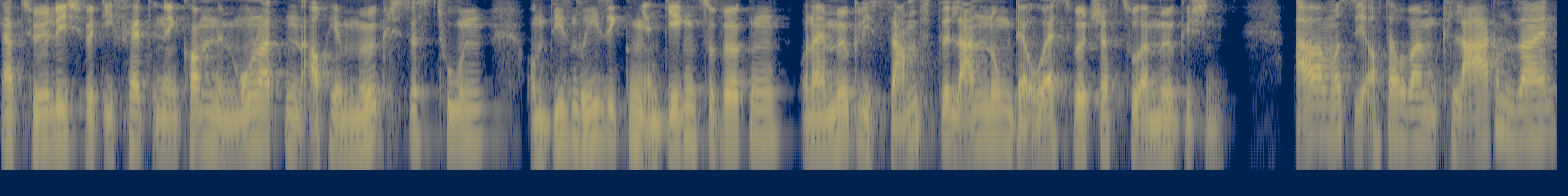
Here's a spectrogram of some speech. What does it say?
Natürlich wird die Fed in den kommenden Monaten auch ihr Möglichstes tun, um diesen Risiken entgegenzuwirken und eine möglichst sanfte Landung der US-Wirtschaft zu ermöglichen. Aber man muss sich auch darüber im Klaren sein,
